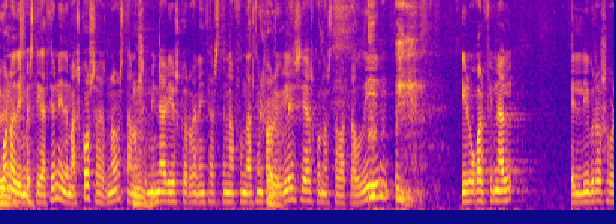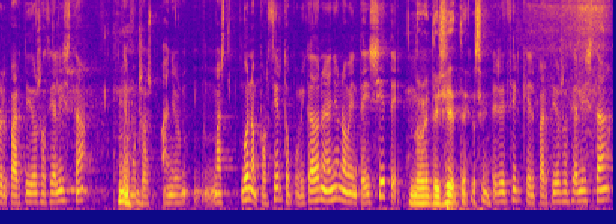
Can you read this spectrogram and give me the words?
bueno, de investigación y demás cosas, ¿no? Están los seminarios que organizaste en la Fundación Pablo Iglesias cuando estaba Claudín, y luego al final el libro sobre el Partido Socialista, de muchos años más, bueno, por cierto, publicado en el año 97. 97, sí. Es decir, que el Partido Socialista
